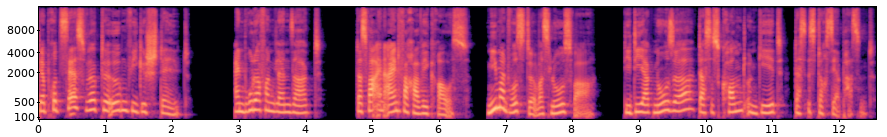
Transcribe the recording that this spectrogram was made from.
Der Prozess wirkte irgendwie gestellt. Ein Bruder von Glenn sagt, das war ein einfacher Weg raus. Niemand wusste, was los war. Die Diagnose, dass es kommt und geht, das ist doch sehr passend.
